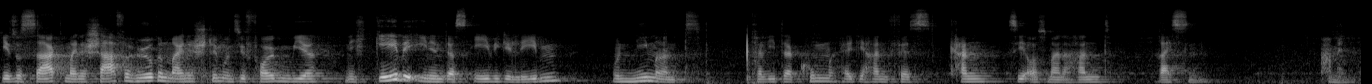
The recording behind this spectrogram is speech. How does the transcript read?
Jesus sagt, meine Schafe hören meine Stimme und sie folgen mir und ich gebe ihnen das ewige Leben und niemand, Talita Kum hält die Hand fest, kann sie aus meiner Hand reißen. Amen.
